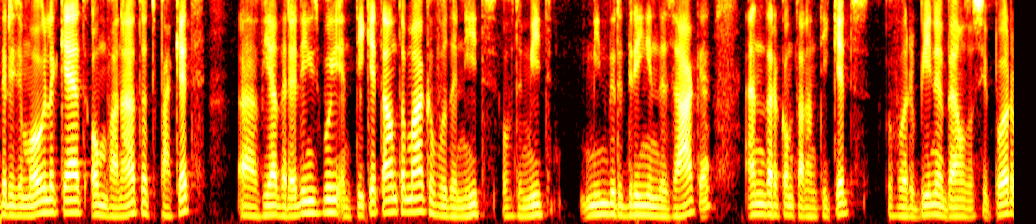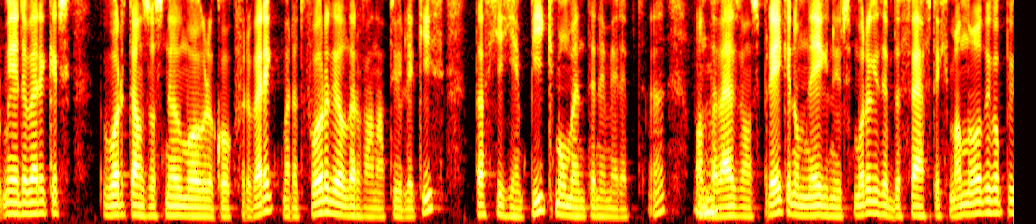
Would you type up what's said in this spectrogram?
er is een mogelijkheid om vanuit het pakket uh, via de reddingsboei een ticket aan te maken voor de niet of de niet minder dringende zaken. En daar komt dan een ticket voor binnen bij onze supportmedewerkers, wordt dan zo snel mogelijk ook verwerkt. Maar het voordeel daarvan natuurlijk is dat je geen piekmomenten meer hebt. Hè? Want mm bij wijze van spreken, om 9 uur s morgens heb je 50 man nodig op je,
